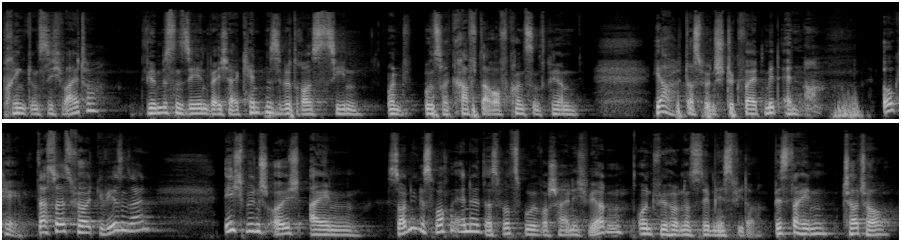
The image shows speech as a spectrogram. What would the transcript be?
bringt uns nicht weiter. Wir müssen sehen, welche Erkenntnisse wir daraus ziehen und unsere Kraft darauf konzentrieren, ja, dass wir ein Stück weit mitändern. Okay, das soll es für heute gewesen sein. Ich wünsche euch ein sonniges Wochenende, das wird es wohl wahrscheinlich werden und wir hören uns demnächst wieder. Bis dahin, ciao, ciao.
